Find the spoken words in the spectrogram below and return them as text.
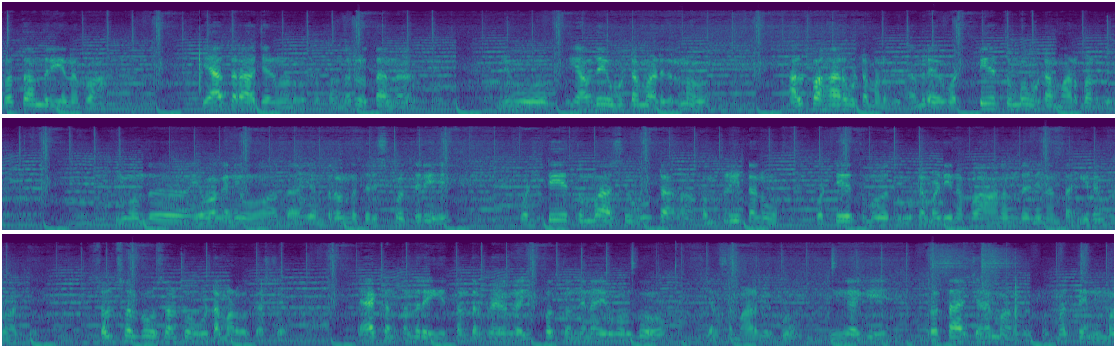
ವ್ರತ ಅಂದರೆ ಏನಪ್ಪ? ಯಾವ ಥರ ಆಚರಣೆ ಮಾಡಬೇಕಪ್ಪ ಅಂದ್ರೆ ವ್ರತನ ನೀವು ಯಾವುದೇ ಊಟ ಮಾಡಿದ್ರೂ ಅಲ್ಪಾಹಾರ ಊಟ ಮಾಡಬೇಕು. ಅಂದರೆ ಹೊಟ್ಟೆ ತುಂಬ ಊಟ ಮಾಡಬಾರ್ದು. ಈ ಒಂದು ಯಾವಾಗ ನೀವು ಅದ ಯಂತ್ರವನ್ನು ಧರಿಸ್ಕೊಳ್ತೀರಿ ಹೊಟ್ಟೆ ತುಂಬ ಹಸಿವು ಊಟ ಕಂಪ್ಲೀಟ್ ಅನ್ನು ಹೊಟ್ಟೆ ತುಂಬ ಊಟ ಮಾಡಿನಪ್ಪ ಆನಂದದಿನ ಅಂತ ಇರಬಾರ್ದು ಸ್ವಲ್ಪ ಸ್ವಲ್ಪ ಸ್ವಲ್ಪ ಊಟ ಮಾಡಬೇಕಷ್ಟೇ. ಯಾಕಂತಂದರೆ ಈ ತಂತ್ರಪ್ರಯೋಗ ಇಪ್ಪತ್ತೊಂದು ದಿನ ಇರೋವರೆಗೂ ಕೆಲಸ ಮಾಡಬೇಕು. ಹೀಗಾಗಿ ವ್ರತಾಚರಣೆ ಮಾಡಬೇಕು. ಮತ್ತು ನಿಮ್ಮ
